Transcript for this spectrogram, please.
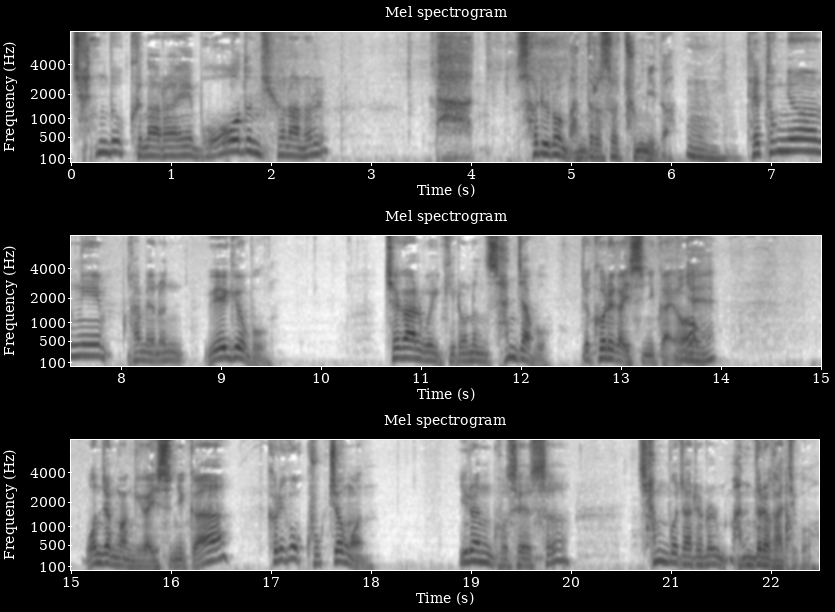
전부 그 나라의 모든 현안을 다 서류로 만들어서 줍니다. 음. 대통령이 가면은 외교부, 제가 알고 있기로는 산자부, 저 거래가 있으니까요. 예. 원정 관계가 있으니까 그리고 국정원 이런 곳에서 참고 자료를 만들어 가지고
